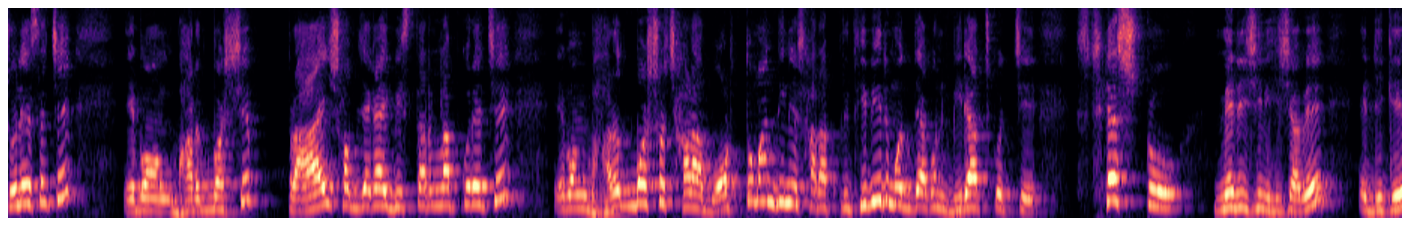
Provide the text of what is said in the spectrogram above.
চলে এসেছে এবং ভারতবর্ষে প্রায় সব জায়গায় বিস্তার লাভ করেছে এবং ভারতবর্ষ ছাড়া বর্তমান দিনে সারা পৃথিবীর মধ্যে এখন বিরাজ করছে শ্রেষ্ঠ মেডিসিন হিসাবে, এটিকে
